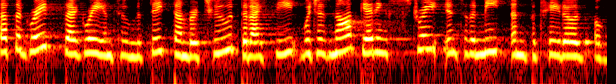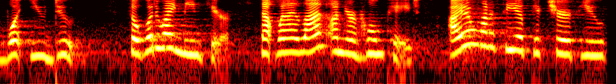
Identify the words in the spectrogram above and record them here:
that's a great segue into mistake number two that I see, which is not getting straight into the meat and potatoes of what you do. So what do I mean here? Now, when I land on your home page, I don't want to see a picture of you.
